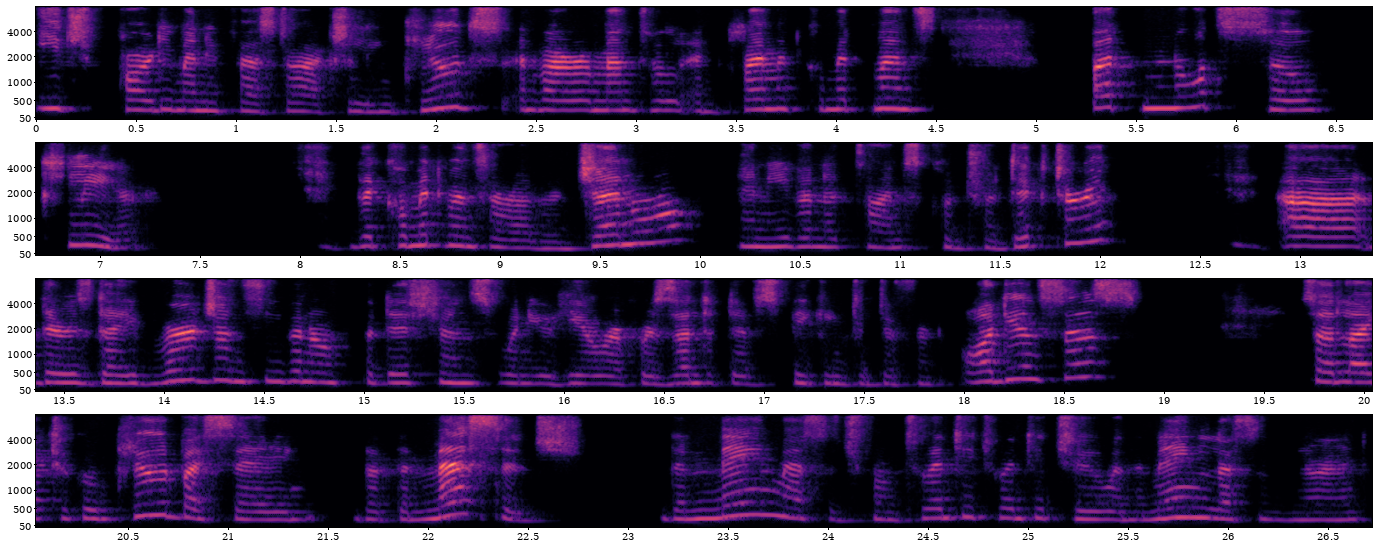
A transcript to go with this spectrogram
each party manifesto actually includes environmental and climate commitments, but not so clear. The commitments are rather general and even at times contradictory. Uh, there is divergence even of petitions when you hear representatives speaking to different audiences. So I'd like to conclude by saying that the message, the main message from 2022 and the main lesson learned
